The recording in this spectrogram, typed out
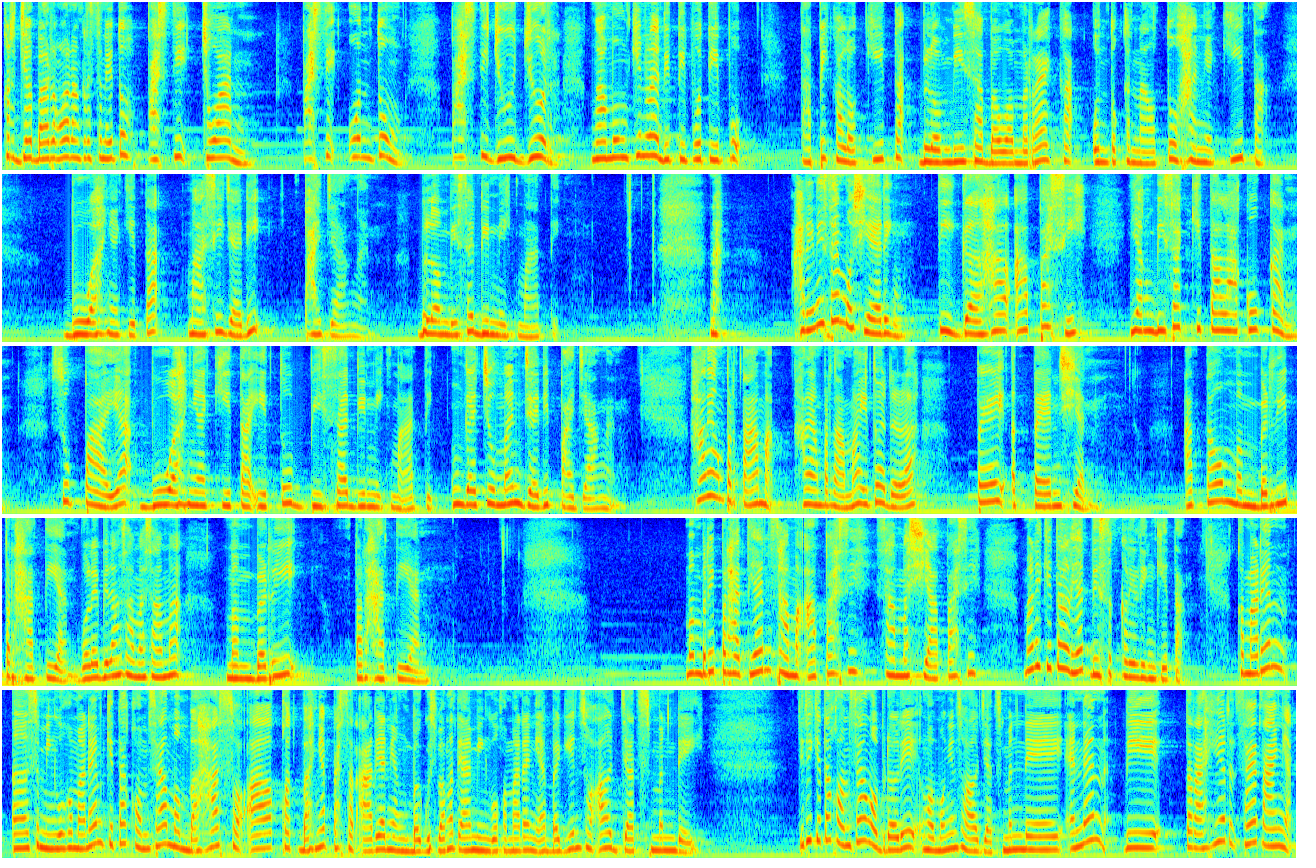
kerja bareng orang Kristen itu pasti cuan, pasti untung, pasti jujur. Nggak mungkin lah ditipu-tipu. Tapi kalau kita belum bisa bawa mereka untuk kenal Tuhannya kita, buahnya kita masih jadi pajangan. Belum bisa dinikmati. Nah, hari ini saya mau sharing tiga hal apa sih yang bisa kita lakukan supaya buahnya kita itu bisa dinikmati, enggak cuman jadi pajangan. Hal yang pertama, hal yang pertama itu adalah pay attention atau memberi perhatian. Boleh bilang sama-sama memberi perhatian. Memberi perhatian sama apa sih? Sama siapa sih? Mari kita lihat di sekeliling kita. Kemarin uh, seminggu kemarin kita Komsel membahas soal khotbahnya Pastor Aryan yang bagus banget ya minggu kemarin ya, bagian soal Judgment Day. Jadi kita Komsel ngobrolin ngomongin soal Judgment Day, and then di terakhir saya tanya,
